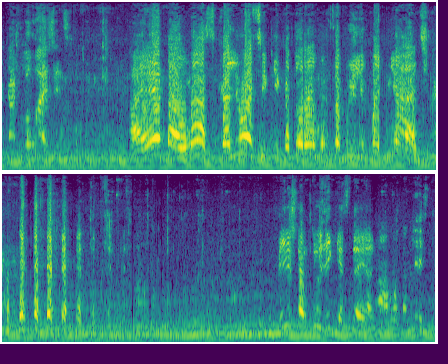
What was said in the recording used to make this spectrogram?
А как вылазить? А это у нас колесики, которые мы забыли поднять. Видишь, там тузики стоят? А, вот там лестница.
